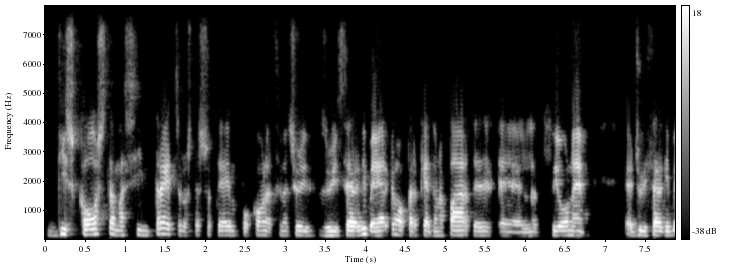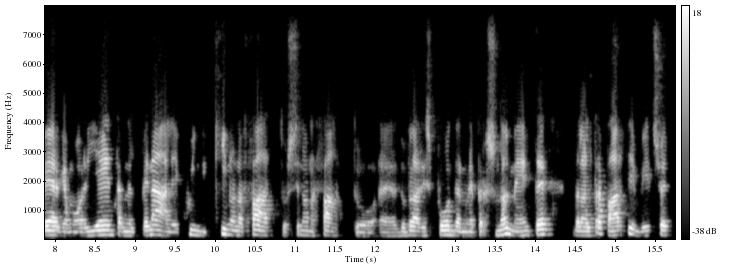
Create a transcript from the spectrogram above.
discosta ma si intreccia allo stesso tempo con l'azione giudiziaria di Bergamo perché da una parte eh, l'azione eh, giudiziaria di Bergamo rientra nel penale quindi chi non ha fatto, se non ha fatto, eh, dovrà risponderne personalmente, dall'altra parte invece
